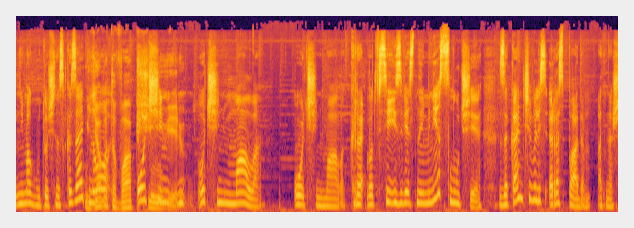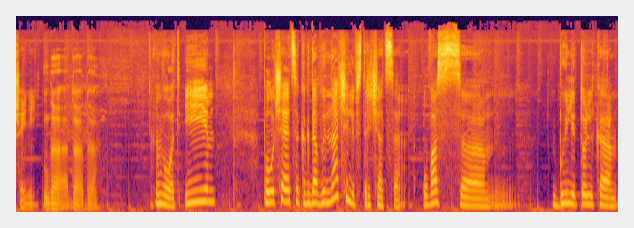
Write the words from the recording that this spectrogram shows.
не могу точно сказать, но Я в это вообще очень, не верю. очень мало. Очень мало. Кра- Вот все известные мне случаи заканчивались распадом отношений. Да, да, да. Вот. И получается, когда вы начали встречаться, у вас э, были только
